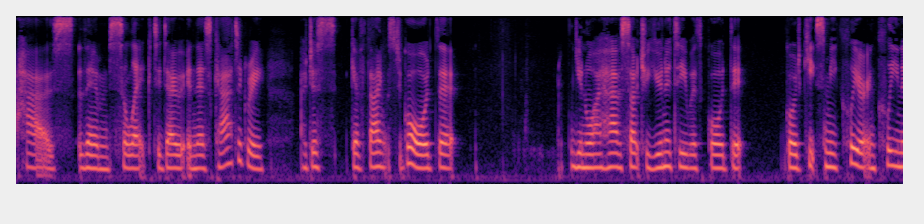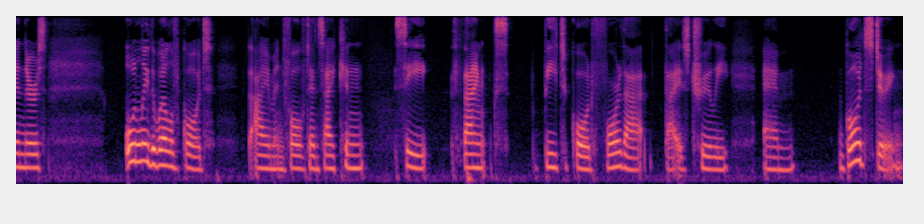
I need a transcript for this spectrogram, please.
has them selected out in this category. I just give thanks to God that, you know, I have such a unity with God that God keeps me clear and clean, and there's only the will of God that I am involved in. So I can say thanks be to God for that. That is truly um, God's doing.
